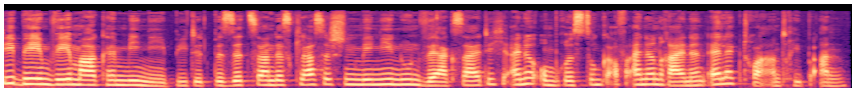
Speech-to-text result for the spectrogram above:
Die BMW-Marke Mini bietet Besitzern des klassischen Mini nun werkseitig eine Umrüstung auf einen reinen Elektroantrieb an.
